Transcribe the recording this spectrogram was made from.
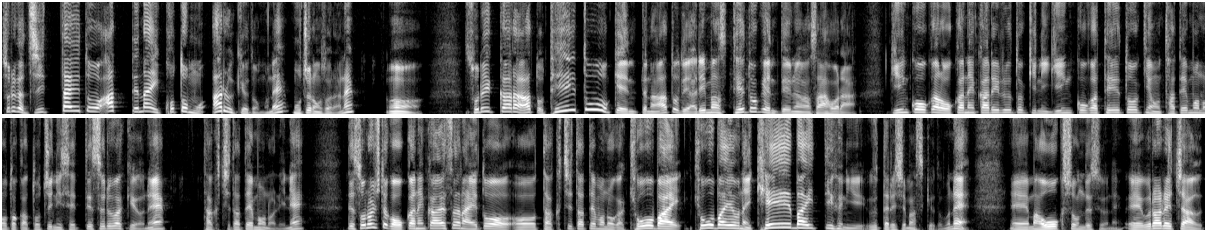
それが実態と合ってないこともあるけどもねもちろんそれはね。うん、それからあと抵当権ってのは後でやります。抵当権っていうのはさほら銀行からお金借りる時に銀行が抵当権を建物とか土地に設定するわけよね。宅地建物にね。でその人がお金返さないと宅地建物が競売。競売をね競売っていうふうに売ったりしますけどもね、えー、まあオークションですよね、えー、売られちゃう。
